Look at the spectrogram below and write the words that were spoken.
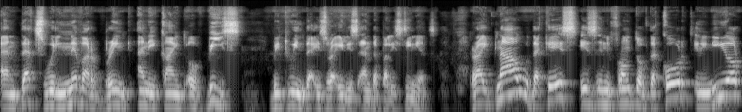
and that will never bring any kind of peace between the Israelis and the Palestinians. Right now, the case is in front of the court in New York.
